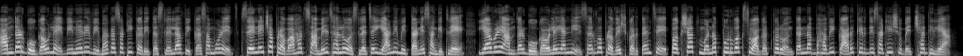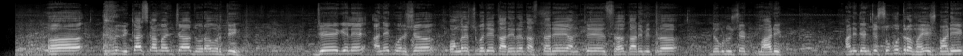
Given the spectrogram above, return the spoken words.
आमदार गोगावले विनेरे विभागासाठी करीत असलेल्या विकासामुळेच सेनेच्या प्रवाहात सामील झालो असल्याचे या निमित्ताने सांगितले. यावेळी आमदार गोगावले यांनी सर्व प्रवेशकर्त्यांचे पक्षात मनपूर्वक स्वागत करून त्यांना भावी कारकिर्दीसाठी शुभेच्छा दिल्या. विकास कामांच्या जोरावरती जे गेले अनेक वर्ष काँग्रेसमध्ये कार्यरत असणारे आमचे सहकारी मित्र दगडूशेठ महाडिक आणि त्यांचे सुपुत्र महेश महाडिक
